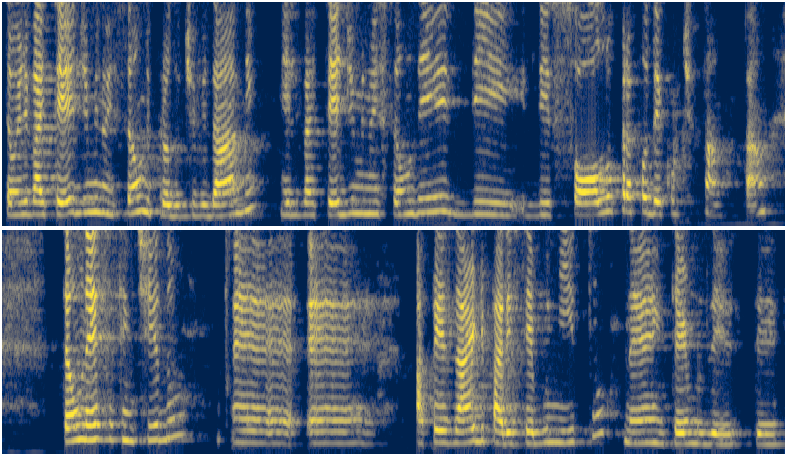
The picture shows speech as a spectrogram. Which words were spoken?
Então, ele vai ter diminuição de produtividade, ele vai ter diminuição de, de, de solo para poder cultivar, tá? Então, nesse sentido, é, é, apesar de parecer bonito, né, em termos de, de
